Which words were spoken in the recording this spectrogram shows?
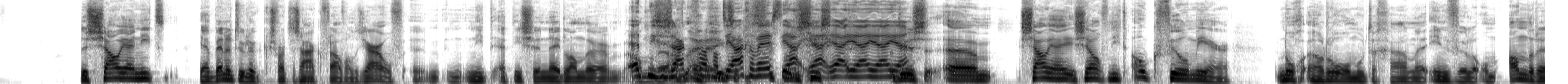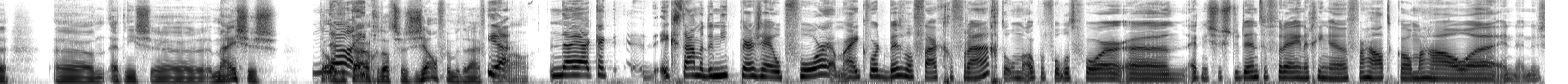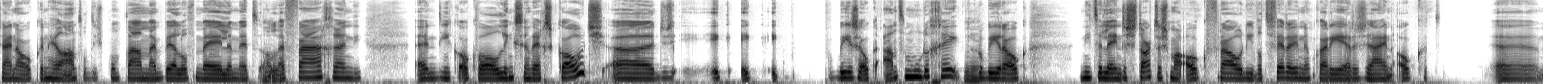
Dus zou jij niet... Jij bent natuurlijk zwarte zakenvrouw van het jaar of eh, niet etnische Nederlander. Etnische zakenvrouw van het jaar geweest. Ja, ja, ja, ja. ja. Dus ehm, zou jij zelf niet ook veel meer nog een rol moeten gaan eh, invullen om andere ehm, etnische eh, meisjes te Nou, overtuigen dat ze zelf hun bedrijf kunnen Ja. bouwen? Nou ja, kijk, ik sta me er niet per se op voor, maar ik word best wel vaak gevraagd om ook bijvoorbeeld voor eh, etnische studentenverenigingen een verhaal te komen houden. En, en er zijn er ook een heel aantal die spontaan mij bellen of mailen met allerlei vragen. En die, en die ik ook wel links en rechts coach. Eh, dus ik, ik, ik probeer ze ook aan te moedigen. Ik Ja. probeer ook niet alleen de starters, maar ook vrouwen die wat verder in hun carrière zijn, ook het, ehm,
